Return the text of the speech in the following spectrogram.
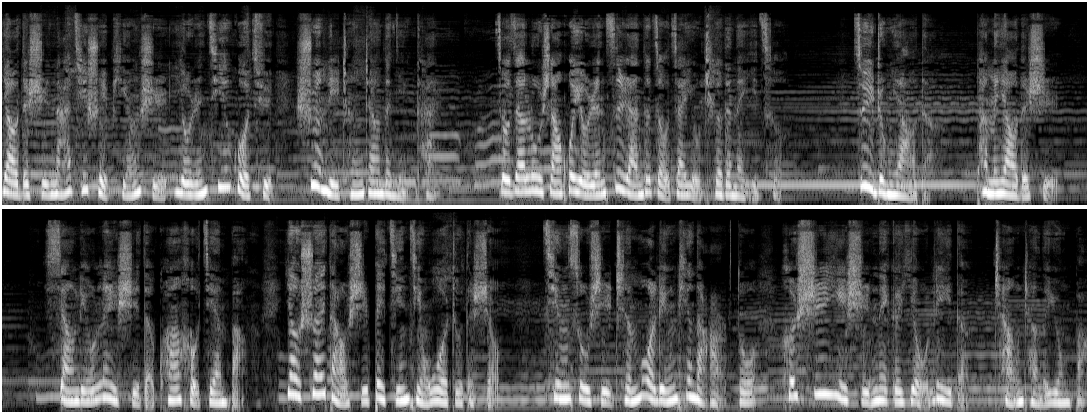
要的是拿起水瓶时有人接过去，顺理成章的拧开。走在路上会有人自然的走在有车的那一侧。最重要的，他们要的是想流泪时的宽厚肩膀，要摔倒时被紧紧握住的手，倾诉时沉默聆听的耳朵和失意时那个有力的长长的拥抱。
